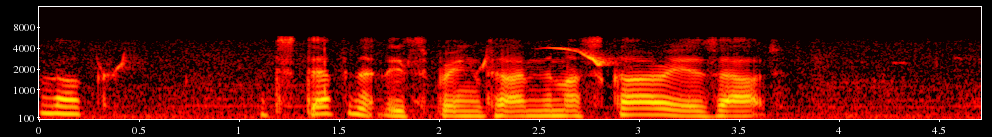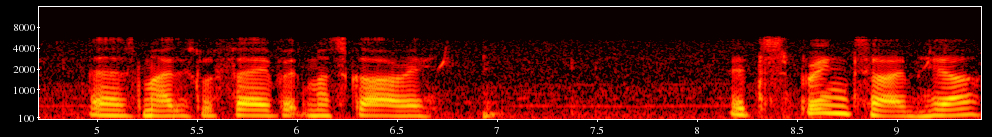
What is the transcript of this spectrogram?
Look, it's definitely springtime. The muscari is out. There's my little favourite muscari. It's springtime here.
